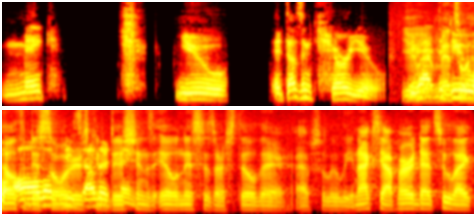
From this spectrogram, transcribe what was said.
make you it doesn't cure you Yeah, you your mental health disorders, of these other conditions, illnesses are still there. Absolutely, and actually, I've heard that too. Like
